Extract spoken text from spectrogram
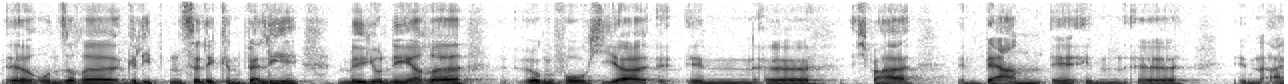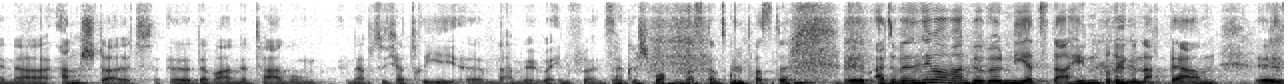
äh, unsere geliebten Silicon Valley-Millionäre irgendwo hier in, äh, ich war in Bern äh, in äh, in einer Anstalt, äh, da war eine Tagung in der Psychiatrie, äh, da haben wir über Influencer gesprochen, was ganz gut passte. Äh, also wenn nehmen wir mal wir würden die jetzt dahin bringen nach Bern, äh,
